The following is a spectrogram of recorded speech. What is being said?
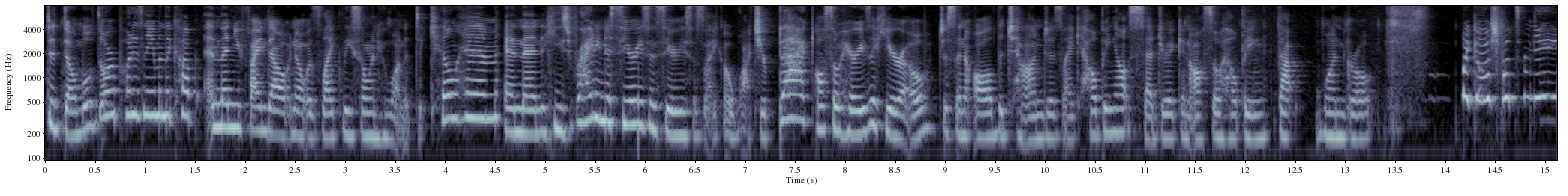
Did Dumbledore put his name in the cup? And then you find out, and it was likely someone who wanted to kill him. And then he's writing to Sirius and Sirius is like, oh, watch your back. Also, Harry's a hero, just in all the challenges, like helping out Cedric and also helping that one girl. my gosh, what's her name?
